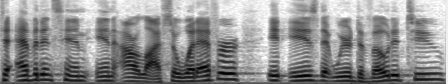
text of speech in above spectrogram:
to evidence Him in our life. So, whatever it is that we're devoted to,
